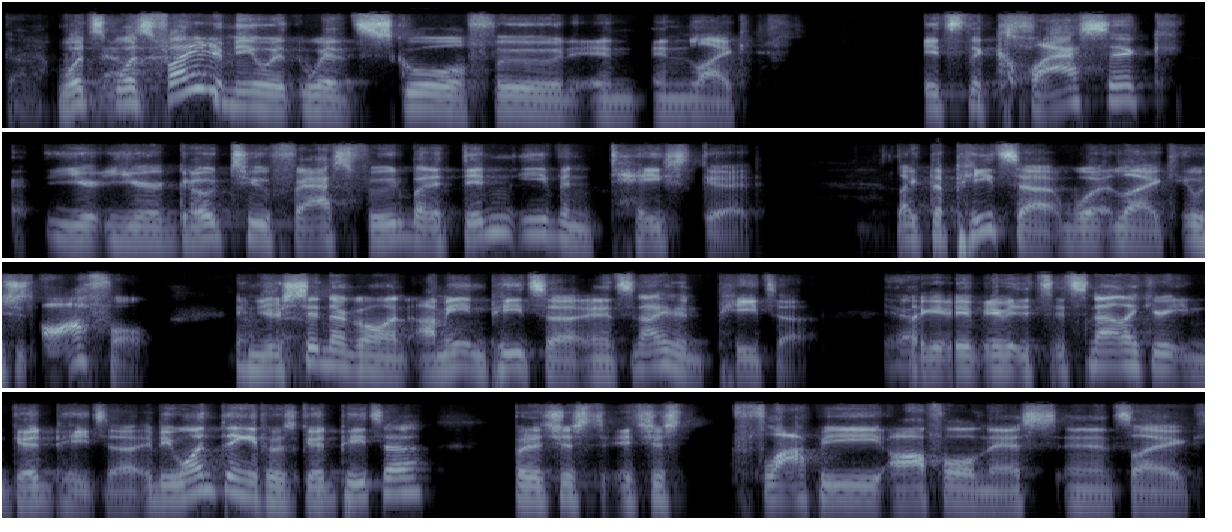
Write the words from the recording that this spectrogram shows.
god. What's What's funny to me with with school food and and like, it's the classic your your go to fast food, but it didn't even taste good. Like the pizza, would like it was just awful, and you're sitting there going, "I'm eating pizza," and it's not even pizza. Yeah. Like if, if it's it's not like you're eating good pizza. It'd be one thing if it was good pizza, but it's just it's just floppy awfulness, and it's like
